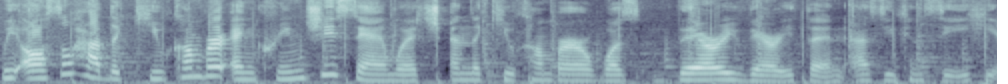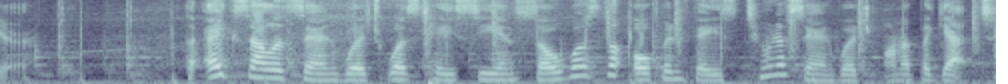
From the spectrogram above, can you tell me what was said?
We also had the cucumber and cream cheese sandwich and the cucumber was very very thin as you can see here. The egg salad sandwich was tasty and so was the open-faced tuna sandwich on a baguette.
